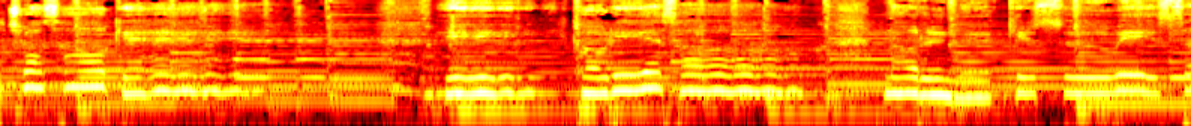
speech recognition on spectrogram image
멈춰서게 이 거리에서 너를 느낄 수 있어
